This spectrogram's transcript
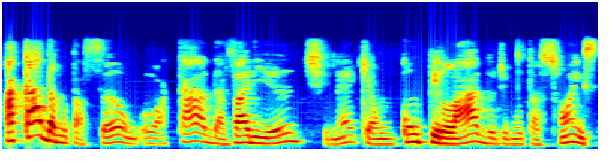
A cada mutação ou a cada variante, né, que é um compilado de mutações,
